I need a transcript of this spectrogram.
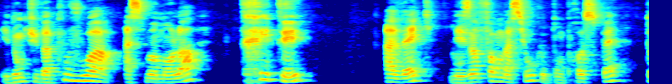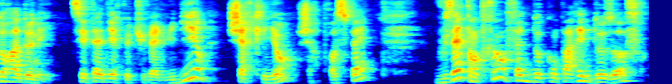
et donc tu vas pouvoir à ce moment-là traiter avec les informations que ton prospect t'aura données. C'est-à-dire que tu vas lui dire, cher client, cher prospect, vous êtes en train en fait de comparer deux offres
